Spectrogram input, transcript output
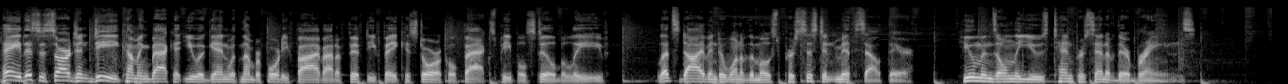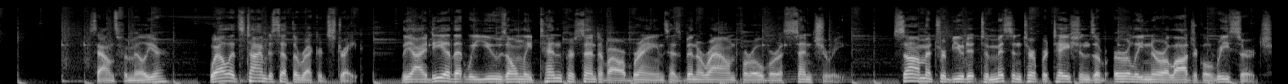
Hey, this is Sergeant D coming back at you again with number 45 out of 50 fake historical facts people still believe. Let's dive into one of the most persistent myths out there. Humans only use 10% of their brains. Sounds familiar? Well, it's time to set the record straight. The idea that we use only 10% of our brains has been around for over a century. Some attribute it to misinterpretations of early neurological research,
